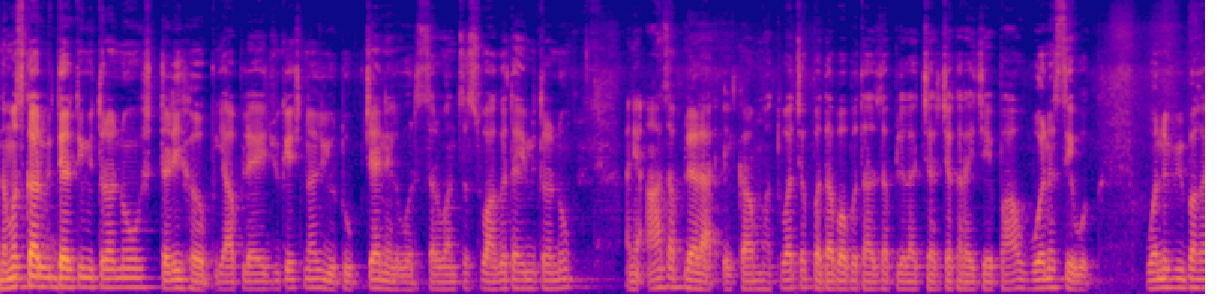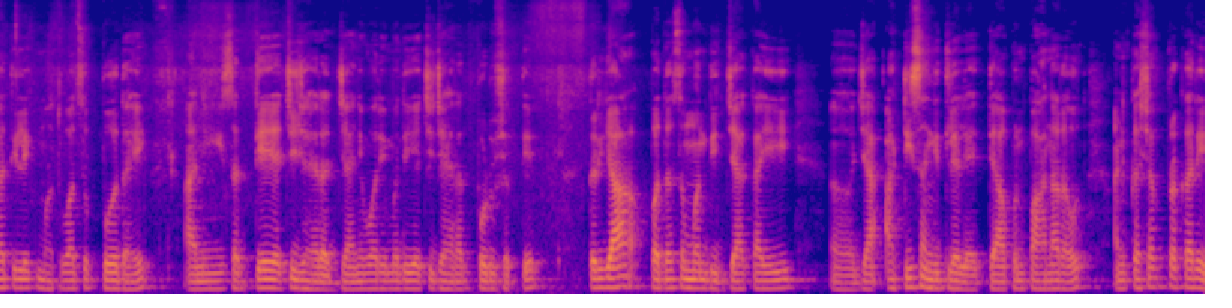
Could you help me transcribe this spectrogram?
नमस्कार विद्यार्थी मित्रांनो स्टडी हब या आपल्या एज्युकेशनल यूट्यूब चॅनेलवर सर्वांचं स्वागत आहे मित्रांनो. आणि आज आपल्याला एका महत्त्वाच्या पदाबाबत आज आपल्याला चर्चा करायची आहे. पहा वनसेवक. वन विभागातील एक महत्त्वाचं पद आहे आणि सध्या याची जाहिरात जानेवारीमध्ये याची जाहिरात पडू शकते. तर या पदासंबंधित ज्या काही ज्या अटी सांगितलेल्या आहेत त्या आपण पाहणार आहोत. आणि कशा प्रकारे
